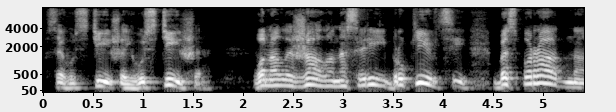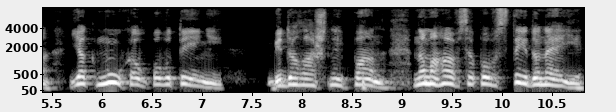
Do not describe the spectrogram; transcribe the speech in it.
все густіше й густіше. Вона лежала на сирій бруківці, безпорадна, як муха в павутині. Бідолашний пан намагався повсти до неї,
